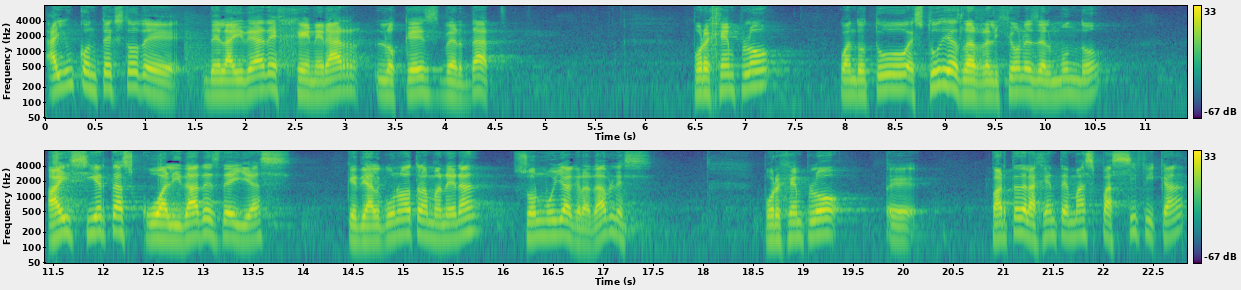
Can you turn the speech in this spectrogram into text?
hay un contexto de, de, la idea de generar lo que es verdad. Por ejemplo, cuando tú estudias las religiones del mundo, hay ciertas cualidades de ellas que de alguna u otra manera son muy agradables. Por ejemplo, eh, parte de la gente más pacífica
